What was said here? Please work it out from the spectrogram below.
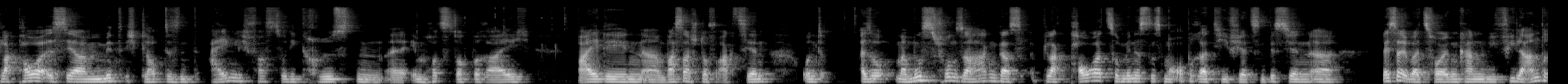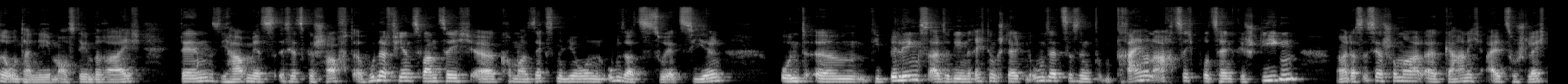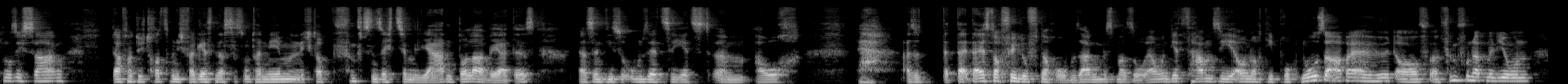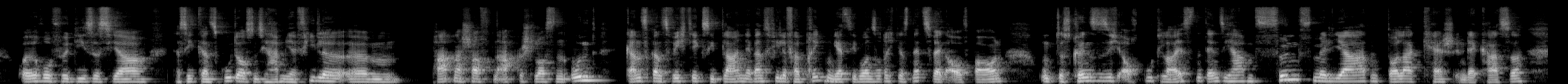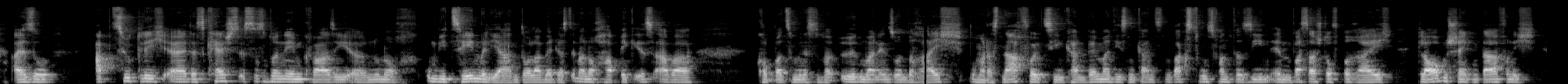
Plug Power ist ja mit, ich glaube, das sind eigentlich fast so die größten äh, im Hotstock-Bereich bei den äh, Wasserstoffaktien. Und also man muss schon sagen, dass Plug Power zumindest mal operativ jetzt ein bisschen äh, besser überzeugen kann wie viele andere Unternehmen aus dem Bereich. Denn sie haben jetzt, es jetzt geschafft, 124,6 äh, Millionen Umsatz zu erzielen. Und ähm, die Billings, also die in Rechnung gestellten Umsätze, sind um 83 Prozent gestiegen. Das ist ja schon mal äh, gar nicht allzu schlecht, muss ich sagen. Darf natürlich trotzdem nicht vergessen, dass das Unternehmen, ich glaube, 15, 16 Milliarden Dollar wert ist. Da sind diese Umsätze jetzt ähm, auch, ja, also da, da ist doch viel Luft nach oben, sagen wir es mal so. Ja. Und jetzt haben sie auch noch die Prognose aber erhöht auf 500 äh, Millionen Euro für dieses Jahr. Das sieht ganz gut aus und sie haben ja viele ähm, Partnerschaften abgeschlossen und ganz, ganz wichtig, sie planen ja ganz viele Fabriken jetzt, sie wollen so ein richtiges Netzwerk aufbauen und das können sie sich auch gut leisten, denn sie haben fünf Milliarden Dollar Cash in der Kasse. Also abzüglich äh, des Cashs ist das Unternehmen quasi äh, nur noch um die 10 Milliarden Dollar, wenn das immer noch happig ist, aber kommt man zumindest mal irgendwann in so einen Bereich, wo man das nachvollziehen kann, wenn man diesen ganzen Wachstumsfantasien im Wasserstoffbereich Glauben schenken darf. Und ich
